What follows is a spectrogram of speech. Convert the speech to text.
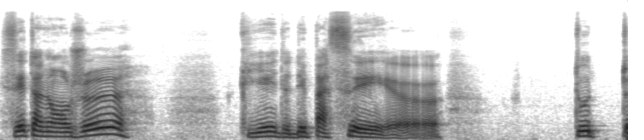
C'est un enjeu qui est de dépasser toutes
